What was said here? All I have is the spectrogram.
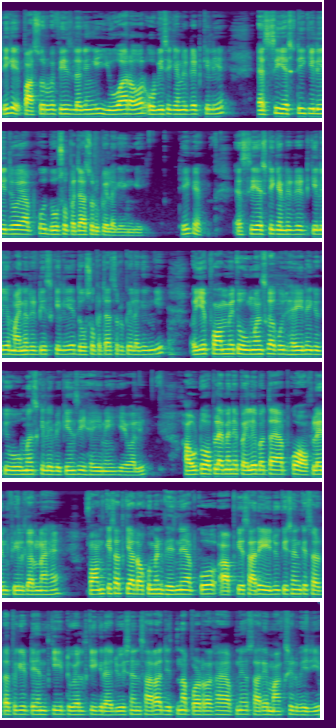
ठीक है? पाँच सौ रुपये फ़ीस लगेंगी यू आर और ओ बी सी कैंडिडेट के लिए एस सी एस टी के लिए जो है आपको दो सौ पचास रुपये लगेंगी। ठीक है? S C S T candidate के लिए माइनॉरिटीज़ के लिए दो सौ पचास रुपये लगेंगी। और ये फॉर्म में तो वुमेंस का कुछ है ही नहीं, क्योंकि वुमेंस के लिए वैकेंसी है ही नहीं ये वाली। हाउ टू अप्लाई मैंने पहले बताया आपको ऑफलाइन फिल करना है। फॉर्म के साथ क्या डॉक्यूमेंट भेजने हैं आपको? आपके सारे एजुकेशन के सर्टिफिकेट टेंथ की ट्वेल्थ की ग्रेजुएशन सारा जितना पढ़ रखा है आपने, सारे मार्कशीट भेजिए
